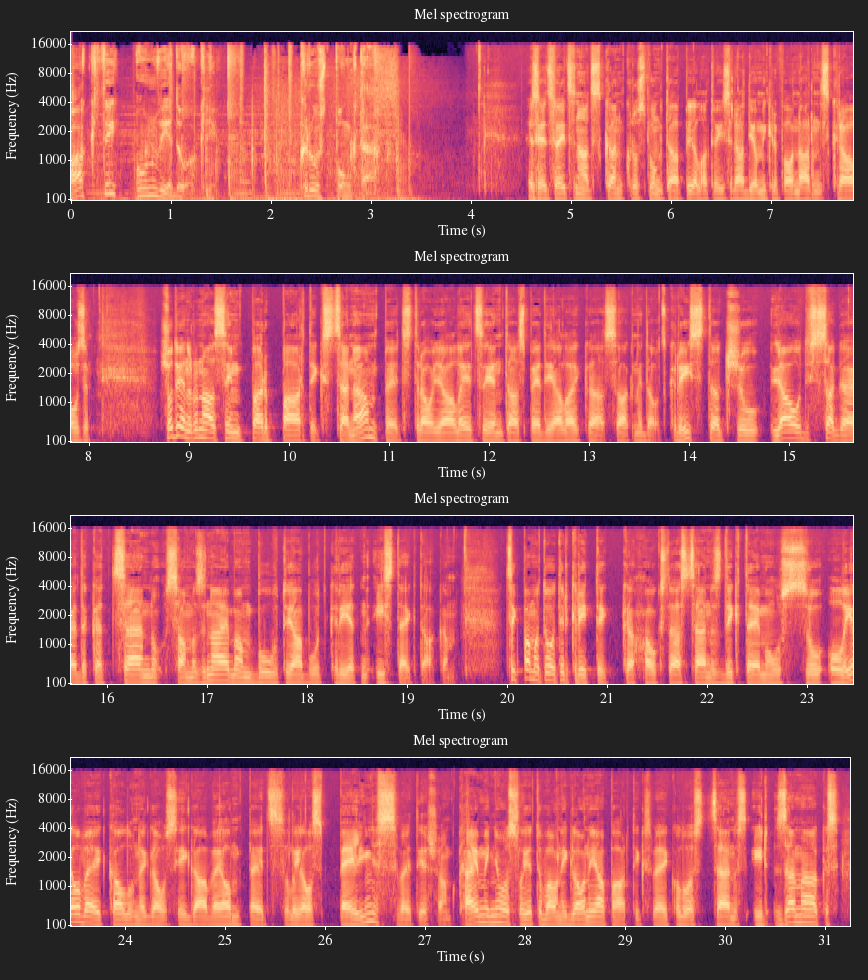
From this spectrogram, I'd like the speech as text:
Fakti un viedokļi. Krustpunktā. Esiet sveicināti skan krustpunktā pie Latvijas radio mikrofona Arnas Krause. Šodien runāsim par pārtiks cenām. Pēc straujā lēciena tās pēdējā laikā sāk nedaudz krist, taču ļaudis sagaida, ka cenu samazinājumam būtu jābūt krietni izteiktākam. Cik pamatot ir kritika, ka augstās cenas diktē mūsu lielveikalu negausīgā vēlme pēc lielas peļņas, vai tiešām kaimiņos Lietuvā un Igaunijā pārtiks veikalos cenas ir zemākas?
